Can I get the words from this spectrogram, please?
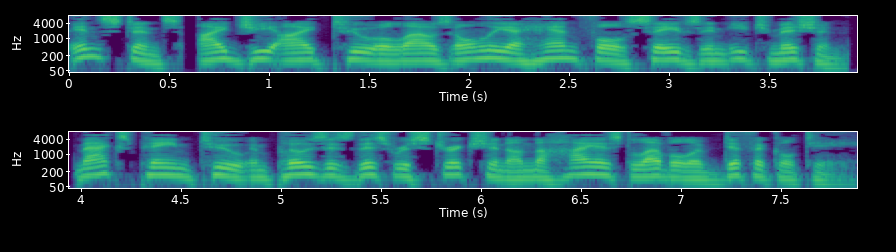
instance, IGI-2 allows only a handful saves in each mission, Max Payne 2 imposes this restriction on the highest level of difficulty.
